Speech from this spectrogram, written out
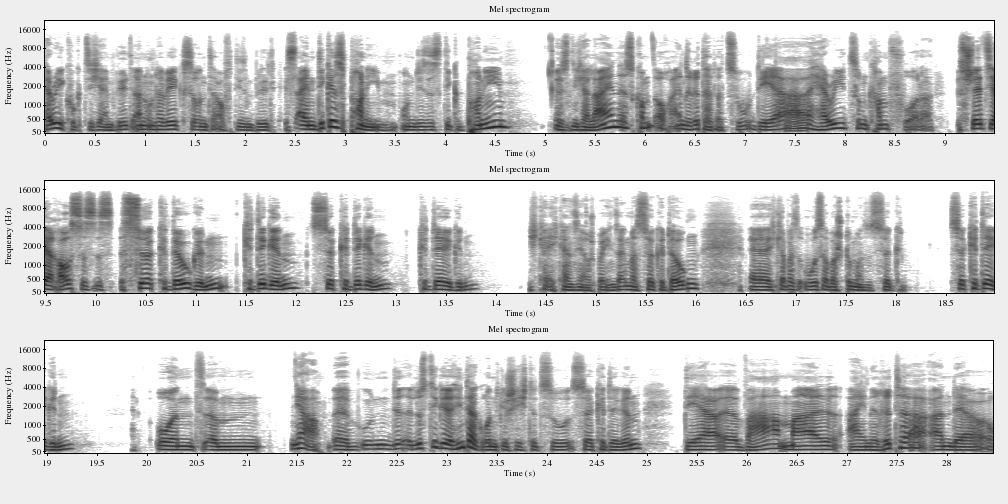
Harry guckt sich ein Bild an unterwegs und auf diesem Bild ist ein dickes Pony. Und dieses dicke Pony ist nicht allein, es kommt auch ein Ritter dazu, der Harry zum Kampf fordert. Es stellt sich heraus, das ist Sir Cadogan, Cadogan, Sir Cadogan, Cadogan, ich kann, es nicht aussprechen, sagen wir Sir Dogan. Äh, ich glaube, das O ist aber stumm, also Sir, Sir Dogan. Und ähm, ja, äh, lustige Hintergrundgeschichte zu Sir Cadogan. Der äh, war mal ein Ritter an der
